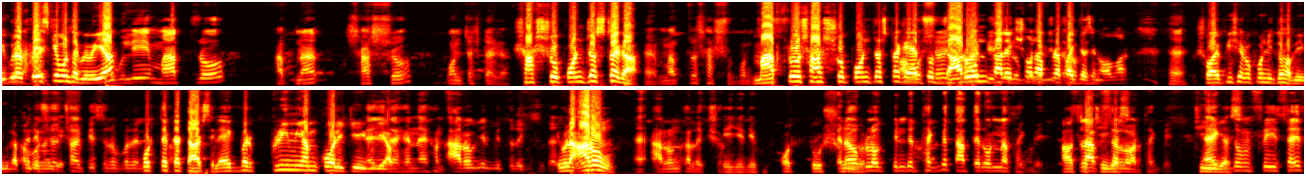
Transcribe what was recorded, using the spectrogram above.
এগুলোর একবার প্রাইস কেমন থাকবে ভাইয়া? এগুলি মাত্র আপনার সাতশো পঞ্চাশ টাকা। সাতশো পঞ্চাশ টাকা? হ্যাঁ মাত্র মাত্র টাকা এত কালেকশন আপনারা পাইতেছেন। আমার হ্যাঁ। ছয় পিসের উপর নিতে হবে এগুলো আপনাদের অবশ্যই ছয় পিসের উপরে প্রত্যেকটা টার্সেল একবার প্রিমিয়াম কোয়ালিটি এগুলি দেখেন এখন আরঙের ভিতরে কিছু দেখেন। এগুলো আরং? হ্যাঁ, আরং কালেকশন এই যে দেখুন কত ব্লক প্রিন্টেড থাকবে তাতের ওন্না থাকবে। আচ্ছা স্ল্যাব সালোয়ার থাকবে। একদম ফ্রি সাইজ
